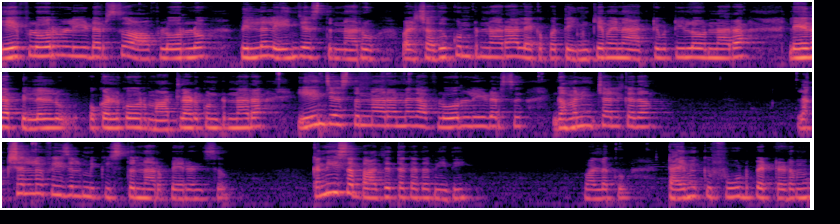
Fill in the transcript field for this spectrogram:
ఏ ఫ్లోర్ లీడర్స్ ఆ ఫ్లోర్లో పిల్లలు ఏం చేస్తున్నారు? వాళ్ళు చదువుకుంటున్నారా? లేకపోతే ఇంకేమైనా యాక్టివిటీలో ఉన్నారా? లేదా పిల్లలు ఒకరికొకరు మాట్లాడుకుంటున్నారా? ఏం చేస్తున్నారా అన్నది ఆ ఫ్లోర్ లీడర్స్ గమనించాలి కదా. లక్షల్లో ఫీజులు మీకు ఇస్తున్నారు పేరెంట్స్. కనీస బాధ్యత కదా మీది. వాళ్ళకు టైంకి ఫుడ్ పెట్టడము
